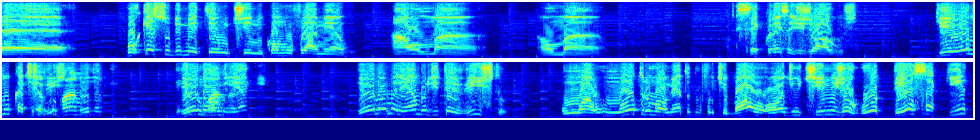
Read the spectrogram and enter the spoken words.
É, por que submeter um time como o Flamengo a uma, a uma sequência de jogos que eu nunca tinha visto? Eu não, eu não me lembro, eu não me lembro de ter visto um, um outro momento do futebol onde o time jogou terça, quinta,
